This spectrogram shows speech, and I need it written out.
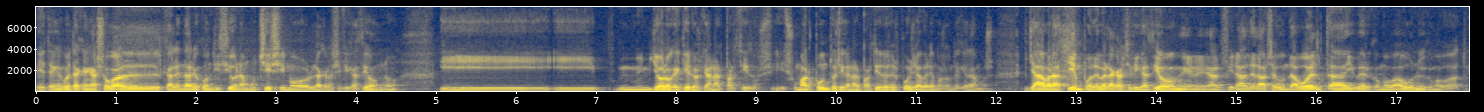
eh, ten en cuenta que en Asobal el calendario condiciona muchísimo la clasificación, ¿no? Y, y, yo lo que quiero es ganar partidos y sumar puntos y ganar partidos después, ya veremos dónde quedamos. Ya habrá tiempo de ver la clasificación eh, al final de la segunda vuelta y ver cómo va uno y cómo va otro.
